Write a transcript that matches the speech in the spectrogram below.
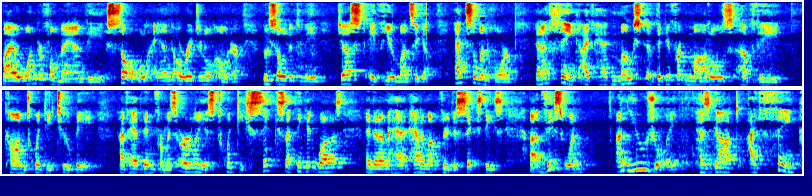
by a wonderful man, the sole and original owner, who sold it to me just a few months ago. Excellent horn, and I think I've had most of the different models of the Conn 22B. I've had them from as early as 26, I think it was, and then I've had them up through the 60s. Uh, this one, unusually, has got, I think,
